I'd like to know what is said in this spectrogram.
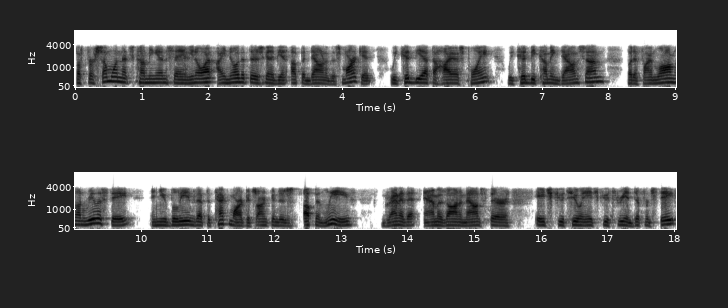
But for someone that's coming in saying, you know what, I know that there's going to be an up and down of this market. We could be at the highest point. We could be coming down some. But if I'm long on real estate and you believe that the tech markets aren't going to just up and leave, granted that Amazon announced their HQ2 and HQ3 in different states,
